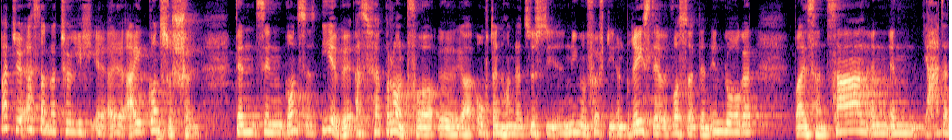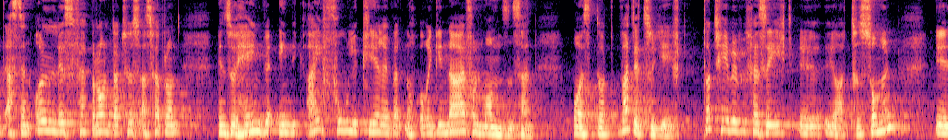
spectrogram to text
was wir erst dann natürlich, äh, äh, ganz so schön. Denn sind ganz Irwe als verbrannt vor, äh, ja, auch dann 159 in Bres, der was da denn inlogert, bei San Zahn, in, in, ja, das ist dann alles verbrannt, das ist als verbrannt. Und so haben wir ähnlich eifole Kehre, was noch original von Mommsen sind, aus dort Watte zu jeft. Dort haben wir versucht, äh, ja, zu summeln. Äh,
